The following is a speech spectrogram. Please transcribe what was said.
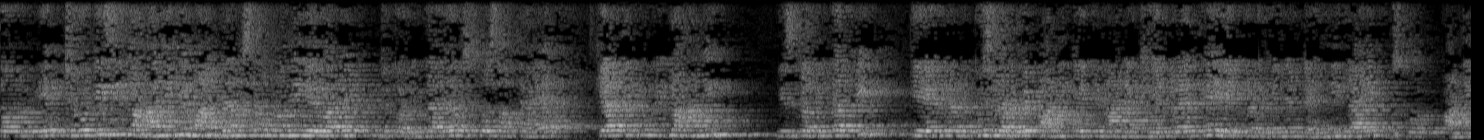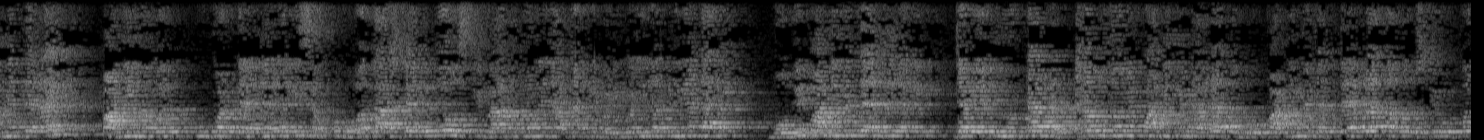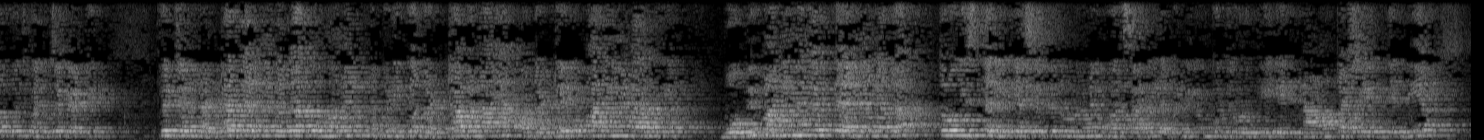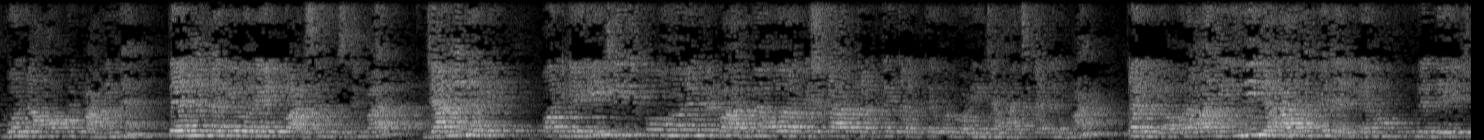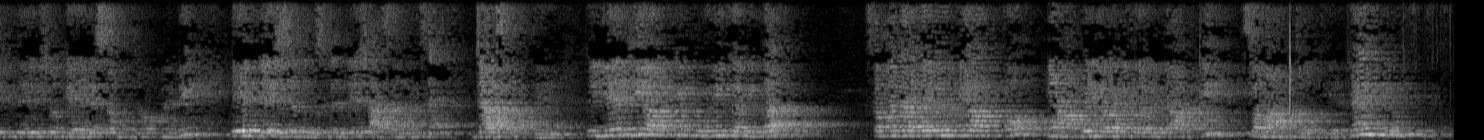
तो एक छोटी सी कहानी के माध्यम से उन्होंने ये वाले जो कविता है, उसको समझाया। क्या थी पूरी कहानी? इस कविता की कि एक खेल रहे थे, एक लड़के ने टहनी लाई, उसको पानी में तैराई, पानी में वो ऊपर तैरने लगी, सबको बहुत वो भी पानी में जब तैरने लगा तो इस तरीके से फिर उन्होंने बहुत सारी लकड़ियों को जोड़ के एक नाव का शेप दे दिया। वो नाव पे पानी में तैरने लगे और एक बार से दूसरी बार जाने लगे। और यही चीज़ को उन्होंने फिर बाद में और आविष्कार करते करते और बड़ी जहाज़ का निर्माण कर लिया। और आज इन्हीं जहाजों के ज़रिए हम पूरे देश, विदेश और गहरे समुद्रों में भी एक देश से दूसरे देश आसानी से जा सकते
